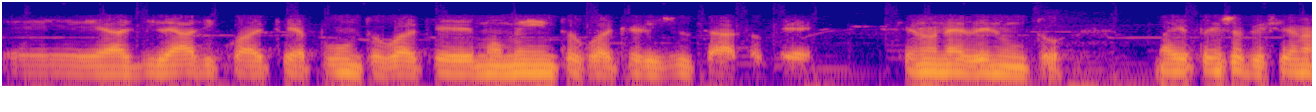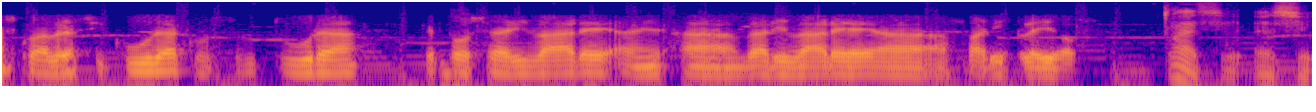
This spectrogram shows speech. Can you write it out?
e al di là di qualche, appunto, qualche momento, qualche risultato che, che non è venuto, ma io penso che sia una squadra sicura, con struttura che possa arrivare a, ad arrivare a, a fare i playoff. Eh sì, eh sì,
